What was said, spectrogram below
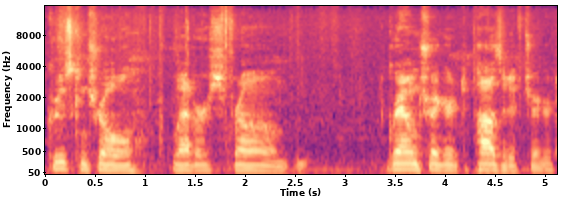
cruise control levers from ground triggered to positive triggered.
